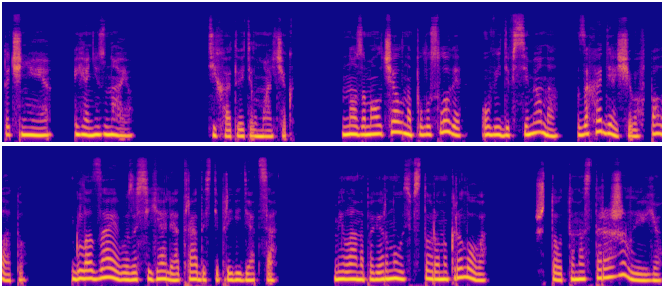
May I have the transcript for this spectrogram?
Точнее, я не знаю. Тихо ответил мальчик, но замолчал на полуслове, увидев Семёна, заходящего в палату. Глаза его засияли от радости при виде отца. Милана повернулась в сторону Крылова. Что-то насторожило ее.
